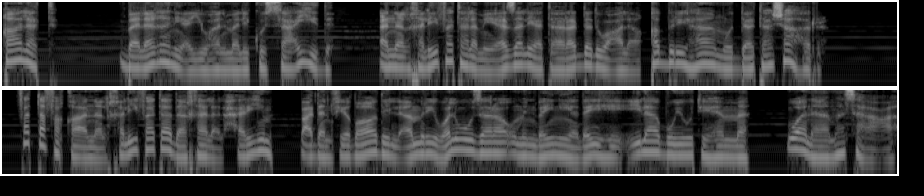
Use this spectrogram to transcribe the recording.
قالت بلغني أيها الملك السعيد أن الخليفة لم يزل يتردد على قبرها مدة شهر. فاتفق أن الخليفة دخل الحريم بعد انفضاض الأمر والوزراء من بين يديه إلى بيوتهم ونام ساعة.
